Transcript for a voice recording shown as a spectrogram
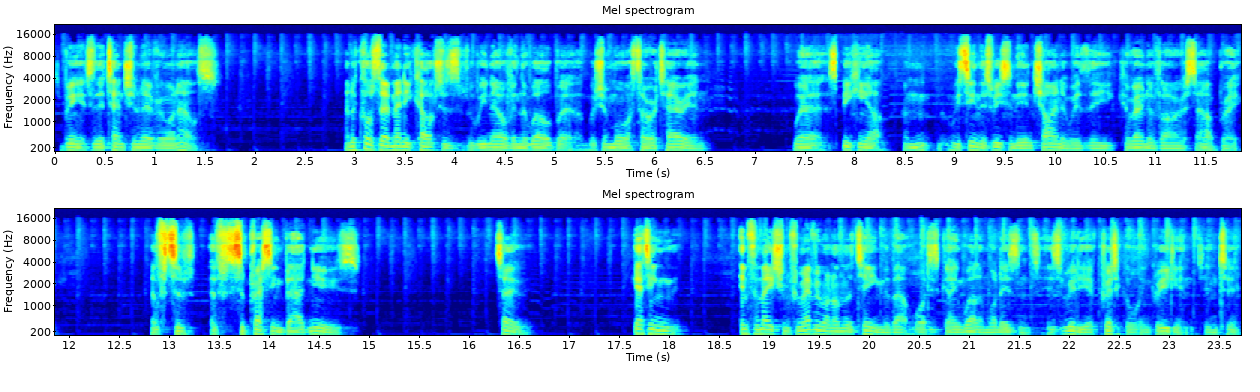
to bring it to the attention of everyone else. And of course, there are many cultures we know of in the world where, which are more authoritarian where speaking up, and we've seen this recently in China with the coronavirus outbreak, of, of suppressing bad news. So, getting information from everyone on the team about what is going well and what isn't is really a critical ingredient into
